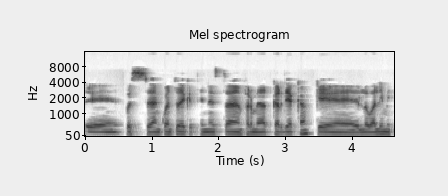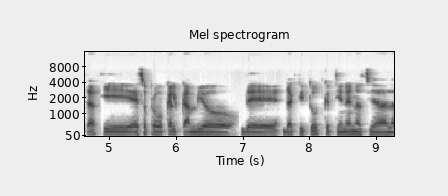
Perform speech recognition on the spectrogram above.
eh, pues se dan cuenta de que tiene esta enfermedad cardíaca que lo va a limitar y eso provoca el cambio de, de actitud que tienen hacia la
